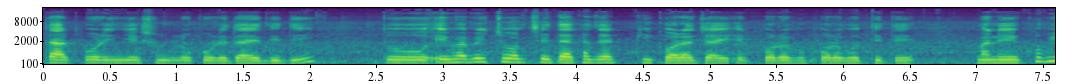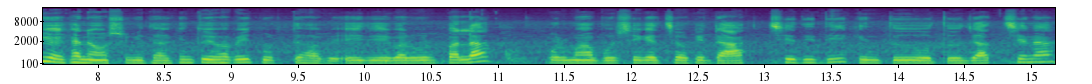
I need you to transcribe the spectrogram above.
তারপর ইঞ্জেকশনগুলো করে দেয় দিদি। তো এভাবেই চলছে, দেখা যাক কি করা যায় এর পরব- পরবর্তীতে। মানে খুবই এখানে অসুবিধা, কিন্তু এভাবেই করতে হবে। এই যে এবার ওর পালা, ওর মা বসে গেছে, ওকে ডাকছে দিদি, কিন্তু ও তো যাচ্ছে না।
